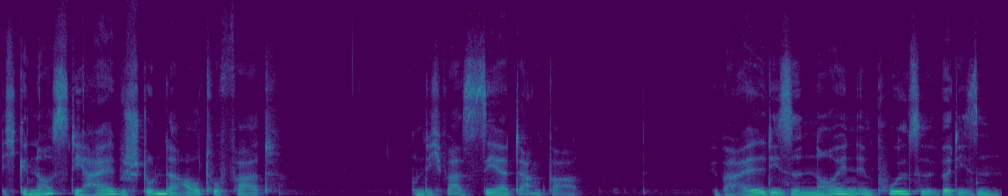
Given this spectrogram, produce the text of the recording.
Ich genoss die halbe Stunde Autofahrt und ich war sehr dankbar über all diese neuen Impulse, über diesen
